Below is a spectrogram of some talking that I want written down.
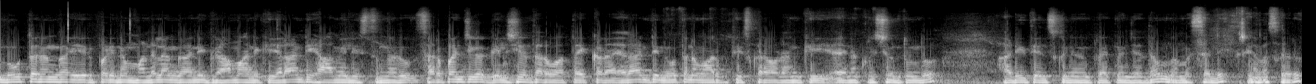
నూతనంగా ఏర్పడిన మండలం కానీ గ్రామానికి ఎలాంటి హామీలు ఇస్తున్నాడు సర్పంచ్గా గెలిచిన తర్వాత ఇక్కడ ఎలాంటి నూతన మార్పు తీసుకురావడానికి ఆయన కృషి ఉంటుందో అడిగి తెలుసుకునే ప్రయత్నం చేద్దాం. నమస్తే అండి. శ్రీనివాస్ గారు.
